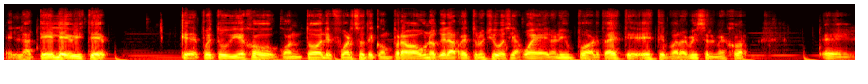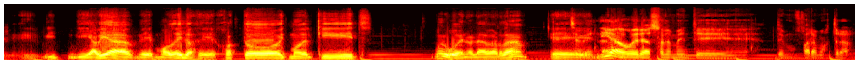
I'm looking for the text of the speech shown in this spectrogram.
en la tele, viste, que después tu viejo con todo el esfuerzo te compraba uno que era retrucho y vos decías, bueno, no importa, este, este para mí es el mejor. Eh, y, y había eh, modelos de Hot Toys, Model Kits, muy bueno, la verdad. Eh, ¿Se vendía o era solamente de- para mostrar?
